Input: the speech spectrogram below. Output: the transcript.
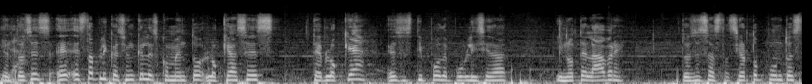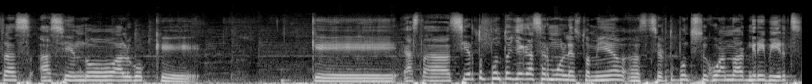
Entonces, e- esta aplicación que les comento lo que hace es te bloquea ese tipo de publicidad y no te la abre. Entonces, hasta cierto punto estás haciendo algo que que hasta cierto punto llega a ser molesto. A mí hasta cierto punto estoy jugando a Angry Birds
